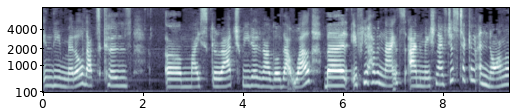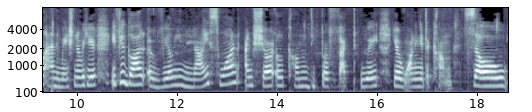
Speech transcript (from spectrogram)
in the middle, that's cause um, my scratch video did not go that well but if you have a nice animation I've just taken a normal animation over here if you got a really nice one I'm sure it'll come the perfect way you're wanting it to come so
